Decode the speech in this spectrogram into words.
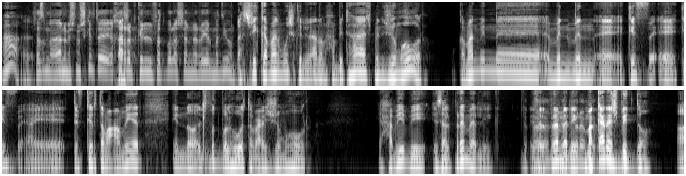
آه. لازم أنا مش مشكلتي أخرب كل ال football عشان الريال مديون. بس في كمان مشكلة اللي أنا ما حبيتهاش من الجمهور. وكمان من آه، من من آه، كيف آه، كيف تفكيرته مع عمير إنه ال football هو تبع الجمهور. يا حبيبي إذا البريمير ليج إذا البريمير ليج ما كانش بده آه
